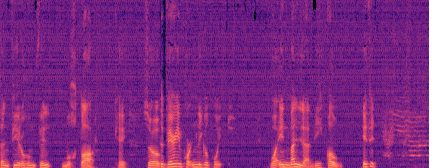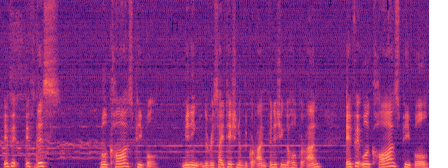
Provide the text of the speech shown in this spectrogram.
تَنْفِيرُهُمْ فِي الْمُخْتَارِ Okay, so it's a very important legal point. وَإِن مَلَّ بِهِ قَوْمٍ If it, if it, if this will cause people, meaning the recitation of the Quran, finishing the whole Quran, if it will cause people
